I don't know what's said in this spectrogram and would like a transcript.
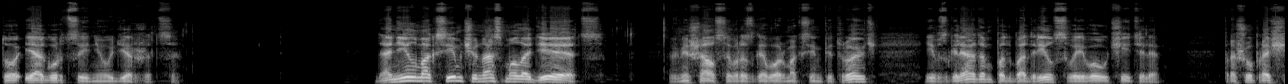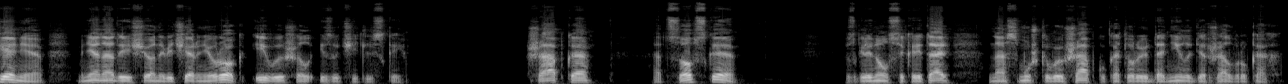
то и огурцы не удержатся. Данил Максимович у нас молодец, вмешался в разговор Максим Петрович и взглядом подбодрил своего учителя. Прошу прощения, мне надо еще на вечерний урок, и вышел из учительской. Шапка отцовская, взглянул секретарь на смушковую шапку, которую Данила держал в руках.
